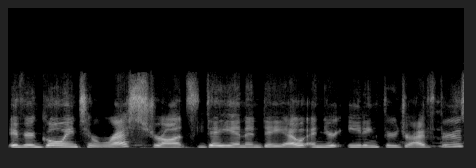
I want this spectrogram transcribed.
if you're going to restaurants day in and day out and you're eating through drive-throughs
